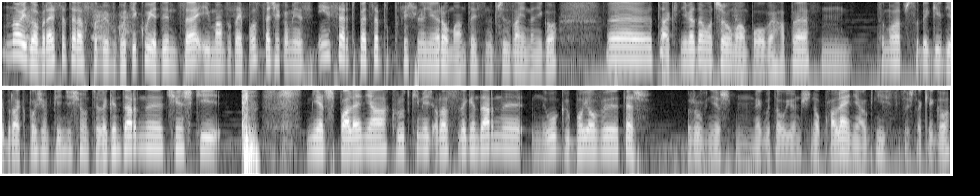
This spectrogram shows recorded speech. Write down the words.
No i dobra, jestem teraz sobie w Gotiku jedynce i mam tutaj postać, jaką jest Insert PC podkreślenie Roman, to jest przyzwanie na niego. Eee, tak, nie wiadomo czemu mam połowę HP. Hmm, co ma przy sobie gildię brak, poziom 50. Legendarny, ciężki miecz palenia, krótki miecz oraz legendarny łuk bojowy też również, hmm, jakby to ująć, no palenia, ognisty, coś takiego.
